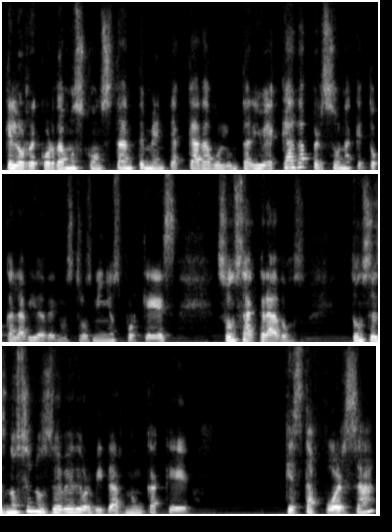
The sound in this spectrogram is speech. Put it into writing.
que lo recordamos constantemente a cada voluntario y a cada persona que toca la vida de nuestros niños porque es, son sagrados. Entonces no se nos debe de olvidar nunca que, que esta fuerza,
